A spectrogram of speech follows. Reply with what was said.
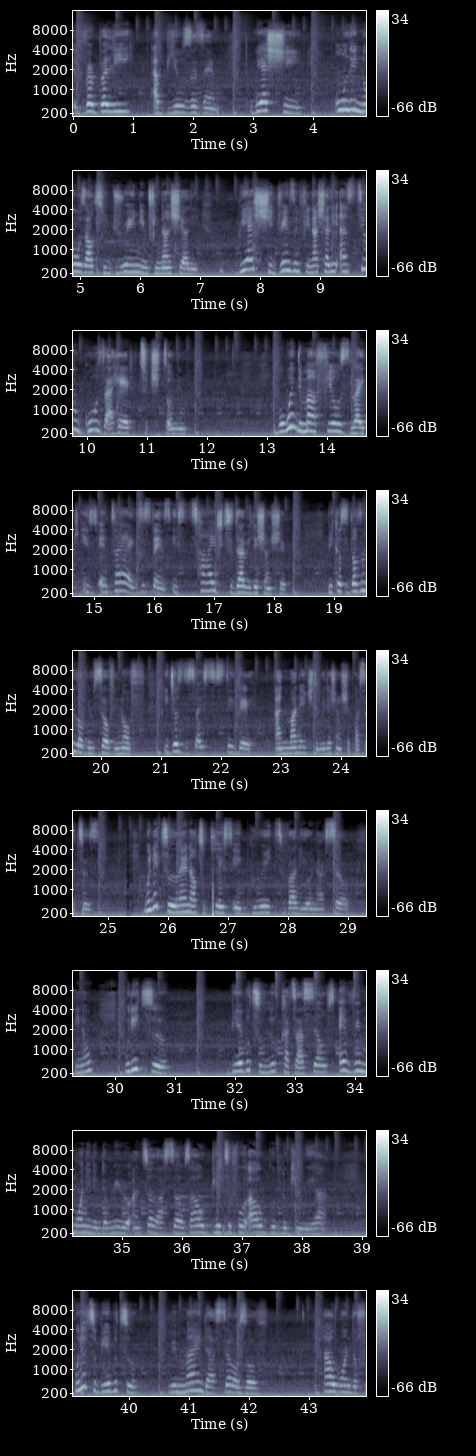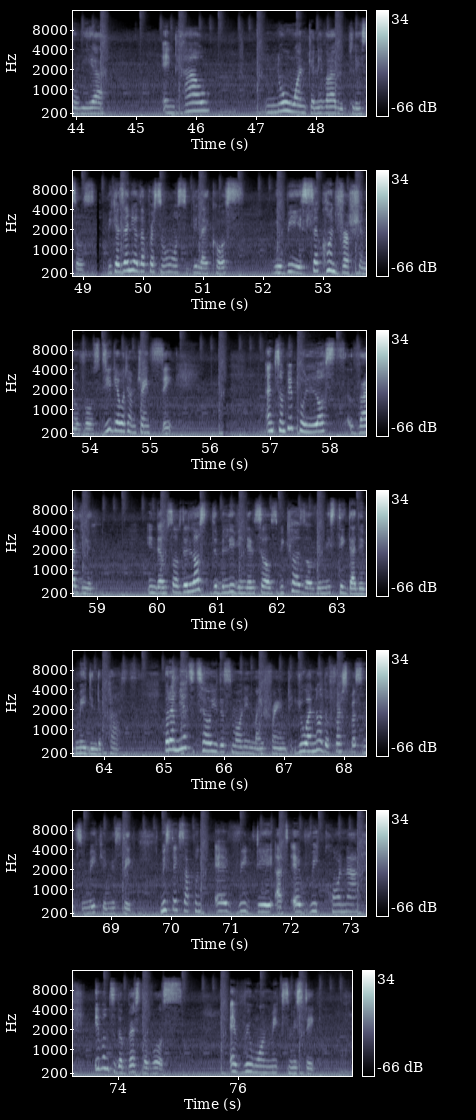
verbally abuses him, where she only knows how to drain him financially, where she drains him financially and still goes ahead to cheat on him. But when the man feels like his entire existence is tied to that relationship because he doesn't love himself enough, he just decides to stay there and manage the relationship as it is. We need to learn how to place a great value on ourselves, you know, we need to be able to look at ourselves every morning in the mirror and tell ourselves how beautiful, how good looking we are. We need to be able to remind ourselves of how wonderful we are and how no one can ever replace us because any other person who wants to be like us will be a second version of us. Do you get what I'm trying to say? And some people lost value in themselves. They lost the belief in themselves because of a mistake that they've made in the past. But I'm here to tell you this morning, my friend, you are not the first person to make a mistake. Mistakes happen every day at every corner, even to the best of us. Everyone makes mistake.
